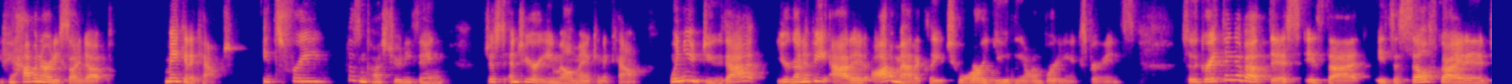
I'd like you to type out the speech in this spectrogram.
if you haven't already signed up, make an account. It's free, doesn't cost you anything. Just enter your email, make an account. When you do that, you're going to be added automatically to our Yuli onboarding experience. So the great thing about this is that it's a self-guided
